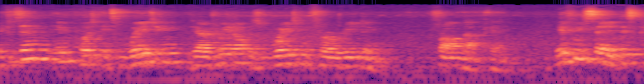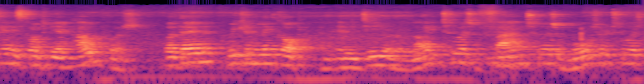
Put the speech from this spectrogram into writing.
If it's in input, it's waiting, the Arduino is waiting for a reading from that pin. If we say this pin is going to be an output, well then we can link up an LED or a light to it, a fan to it, a motor to it,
